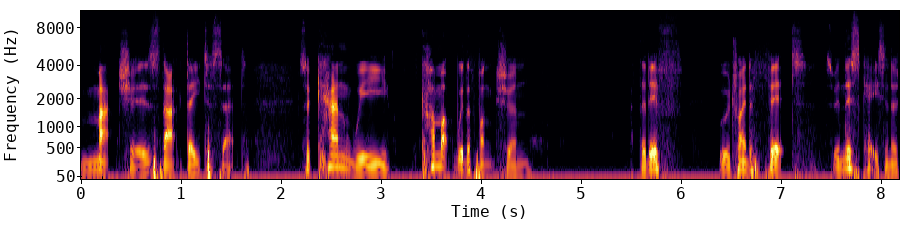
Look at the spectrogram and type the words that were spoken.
matches that data set. So can we come up with a function that if we were trying to fit, so in this case, in a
